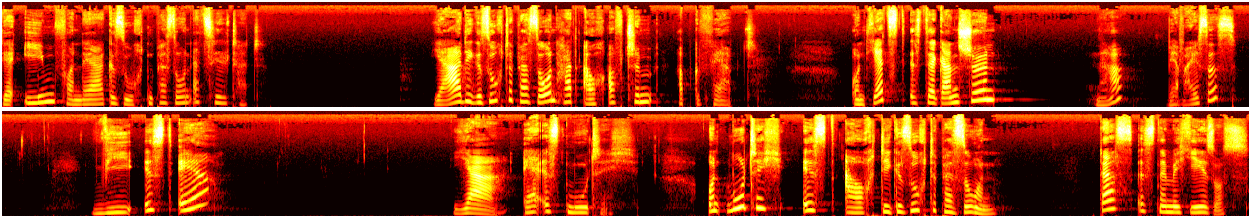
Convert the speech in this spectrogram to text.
der ihm von der gesuchten Person erzählt hat. Ja, die gesuchte Person hat auch auf Jim abgefärbt. Und jetzt ist er ganz schön. Na, wer weiß es? Wie ist er? Ja, er ist mutig. Und mutig ist auch die gesuchte Person. Das ist nämlich Jesus.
